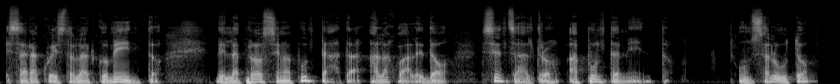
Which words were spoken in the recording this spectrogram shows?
E sarà questo l'argomento della prossima puntata alla quale do senz'altro appuntamento. Un saluto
